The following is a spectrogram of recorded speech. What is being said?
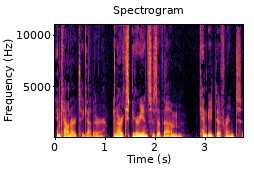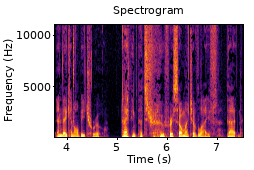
encounter together. And our experiences of them can be different and they can all be true. And I think that's true for so much of life that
